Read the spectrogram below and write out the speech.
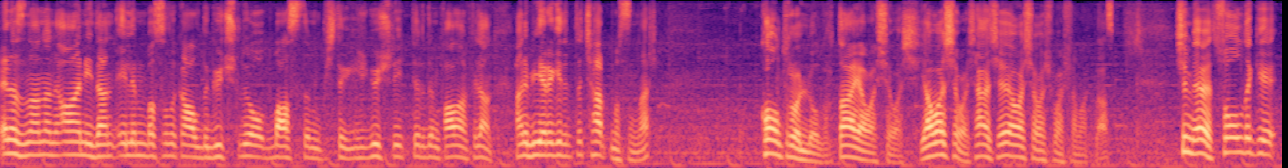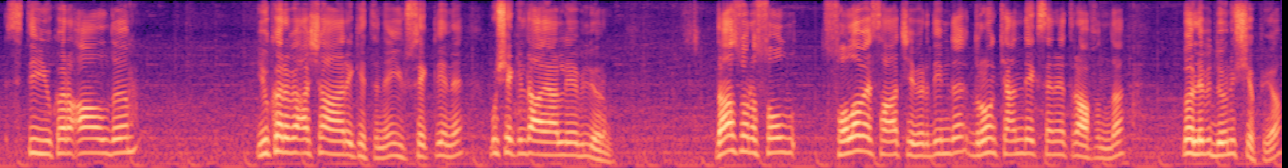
En azından hani aniden elim basılı kaldı, güçlü bastım, işte güçlü ittirdim falan filan. Hani bir yere gidip de çarpmasınlar. Kontrollü olur. Daha yavaş yavaş. Yavaş yavaş. Her şeye yavaş yavaş başlamak lazım. Şimdi evet soldaki stick'i yukarı aldım. Yukarı ve aşağı hareketini, yüksekliğini bu şekilde ayarlayabiliyorum. Daha sonra sol sola ve sağa çevirdiğimde drone kendi ekseni etrafında böyle bir dönüş yapıyor.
